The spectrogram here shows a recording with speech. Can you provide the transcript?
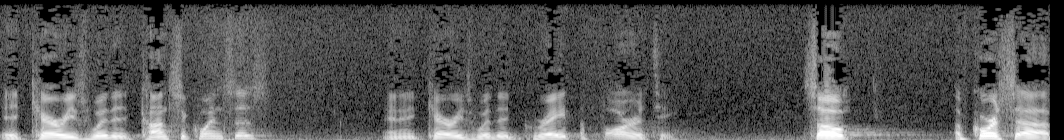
It carries with it consequences, and it carries with it great authority. So, of course, uh,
